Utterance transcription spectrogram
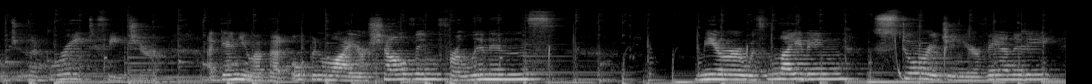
which is a great feature. Again, you have that open wire shelving for linens, mirror with lighting, storage in your vanity,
